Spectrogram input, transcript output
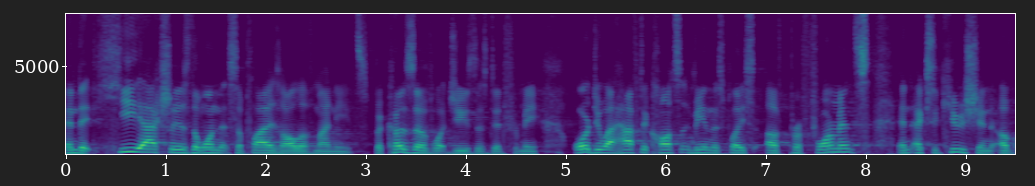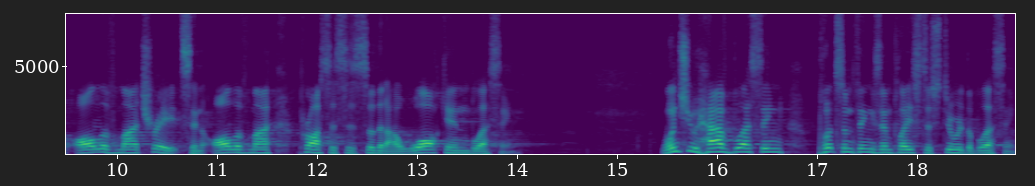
and that He actually is the one that supplies all of my needs because of what Jesus did for me? Or do I have to constantly be in this place of performance and execution of all of my traits and all of my processes so that I walk in blessing? Once you have blessing, put some things in place to steward the blessing.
